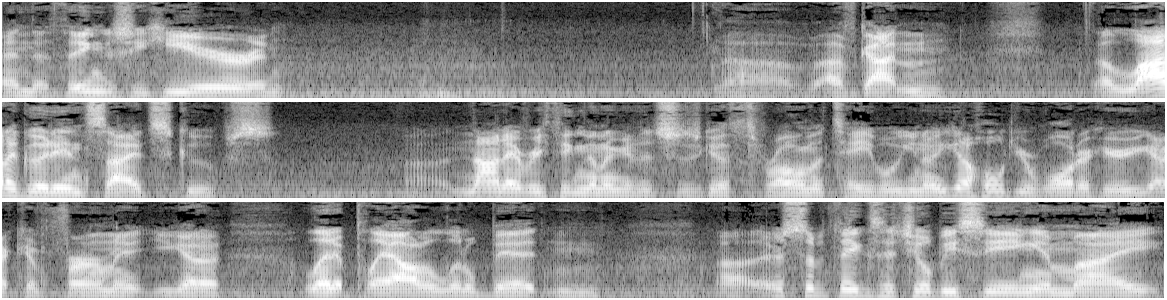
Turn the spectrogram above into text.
and the things you hear. And uh, I've gotten a lot of good inside scoops. Uh, not everything that I'm to just to throw on the table. You know, you got to hold your water here. You got to confirm it. You got to let it play out a little bit. And uh, there's some things that you'll be seeing in my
